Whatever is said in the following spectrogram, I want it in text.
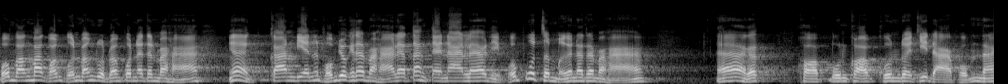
ผมหวังมากหวังผลหวังดุดหวังผลนะท่านมหาเนี่ยการเรียนนั้นผมยกให้ท่านมหาแล้วตั้งแต่นานแล้วนี่ ผมพูดเสมอนะท่านมหาอ่าก็ขอบบุญขอบคุณด้วยที่ด่าผมนะ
